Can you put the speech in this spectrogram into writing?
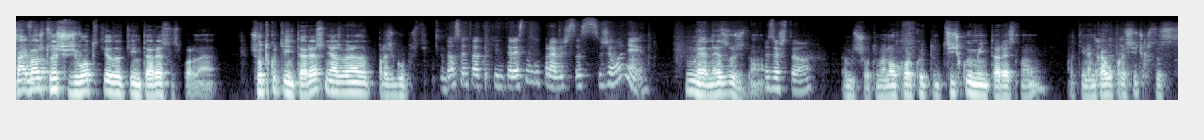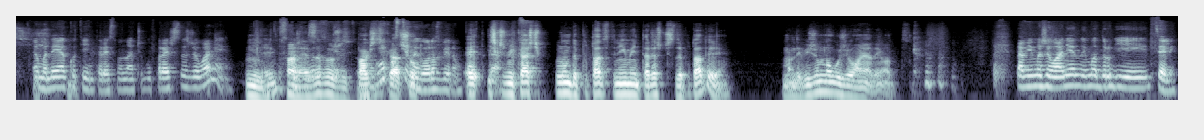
най-важното нещо в живота ти е да ти е интересно, според мен. Защото ако ти е интересно, нямаш време да правиш глупости. Да, освен това, ако ти е интересно, го правиш с желание. Не, не е задължително. Защо? Ами, защото има много хора, които всичко им е интересно, а ти не как го правиш всичко с... Ама не, ако ти е интересно, значи го правиш с желание. Не. Това не е задължително. Пак ще ти кажа, не го разбирам. Е, искаш ми кажеш, че депутатите не им е интересно, че са депутати ли? Ма не виждам много желания да имат. Там има желание, но има други цели.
